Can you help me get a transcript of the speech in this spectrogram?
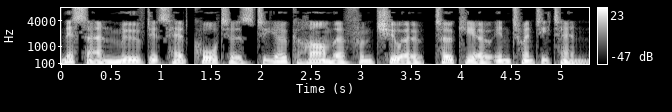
Nissan moved its headquarters to Yokohama from Chuo, Tokyo in 2010.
